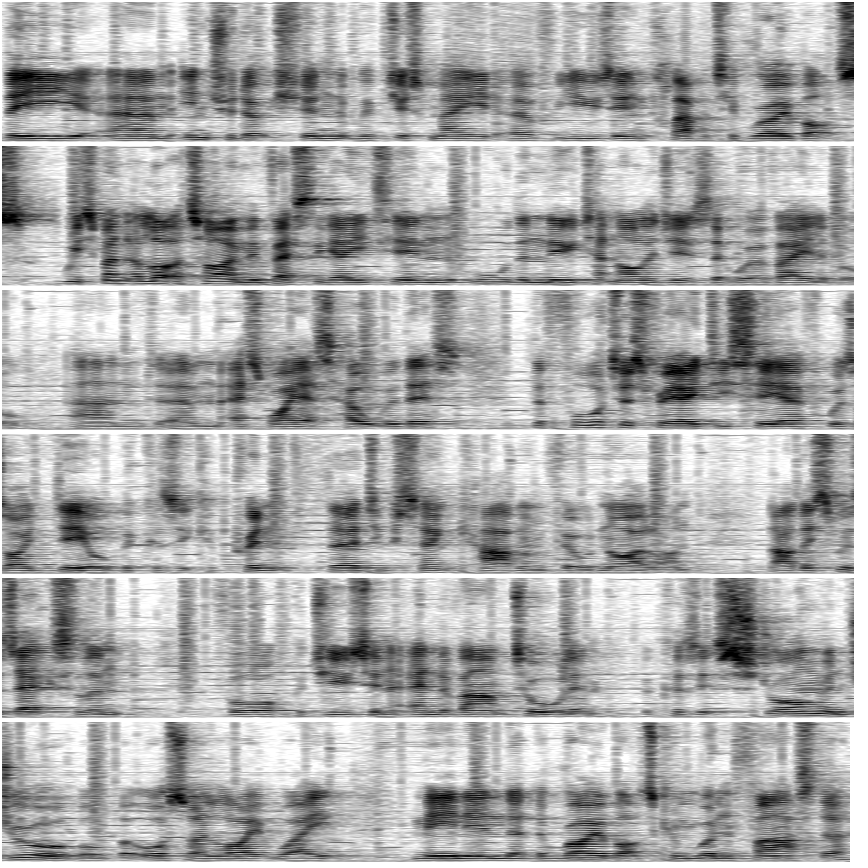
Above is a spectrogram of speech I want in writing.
the um, introduction that we've just made of using collaborative robots. We spent a lot of time investigating all the new technologies that were available and um, SYS helped with this. The Fortus 380 CF was ideal because it could print 30% carbon filled nylon. Now this was excellent for producing end of arm tooling because it's strong and durable but also lightweight meaning that the robots can run faster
